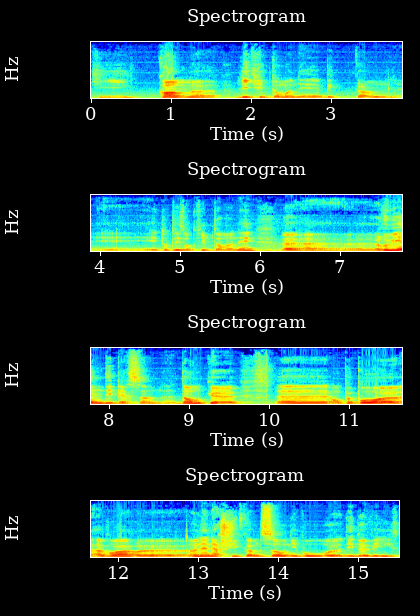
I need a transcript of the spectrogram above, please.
qui, comme les crypto-monnaies, Bitcoin et, toutes les autres crypto-monnaies, ruinent des personnes. Donc, euh, on peut pas euh, avoir euh, une anarchie comme ça au niveau euh, des devises,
